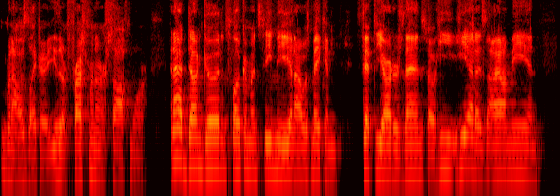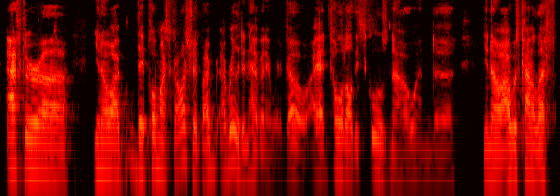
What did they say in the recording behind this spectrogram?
when I was like a, either a freshman or a sophomore, and I had done good, and Slocum had seen me, and I was making fifty yarders then, so he he had his eye on me, and after uh, you know I they pulled my scholarship, I I really didn't have anywhere to go. I had told all these schools no, and uh, you know I was kind of left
